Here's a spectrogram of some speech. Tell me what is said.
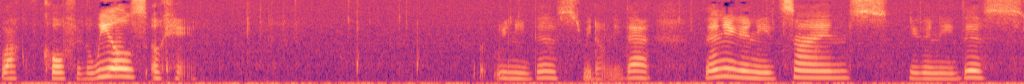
Block of coal for the wheels. Okay we need this, we don't need that. Then you're going to need signs, you're to need this,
